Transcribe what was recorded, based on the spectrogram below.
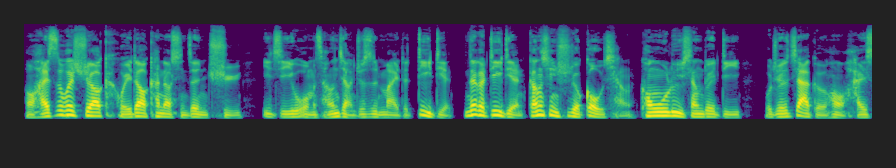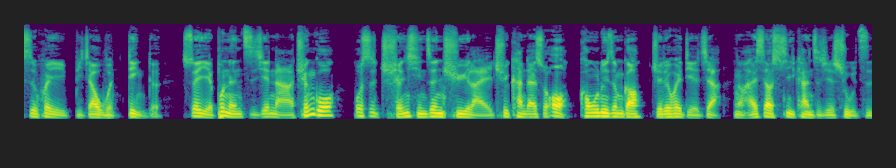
哦，还是会需要回到看到行政区，以及我们常讲就是买的地点，那个地点刚性需求够强，空屋率相对低，我觉得价格哈还是会比较稳定的，所以也不能直接拿全国或是全行政区来去看待说哦，空屋率这么高，绝对会跌价，那还是要细看这些数字。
